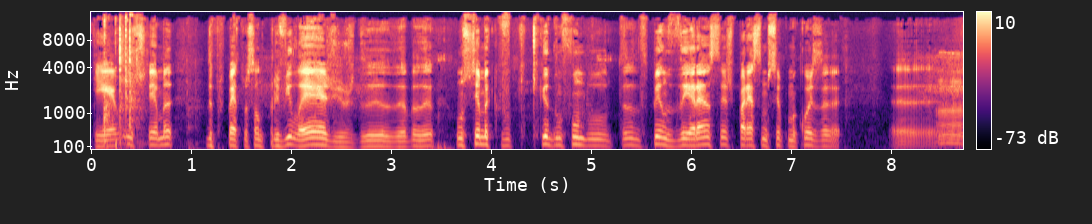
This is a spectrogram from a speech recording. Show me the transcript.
que é um sistema de perpetuação de privilégios, de, de, de um sistema que, que, no fundo depende de heranças, parece-me sempre uma coisa uh,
